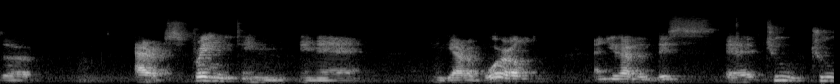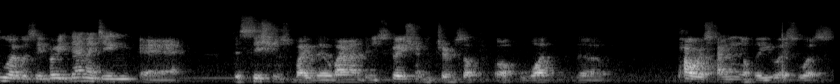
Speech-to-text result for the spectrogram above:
the Arab Spring in, in, uh, in the Arab world, and you have this uh, two, two, I would say, very damaging uh, decisions by the Obama administration in terms of, of what the power standing of the U.S. was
